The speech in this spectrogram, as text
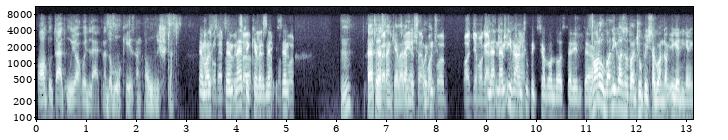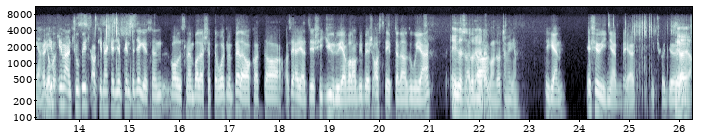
amputált újja, hogy lehetne dobó kézen, a úristen. Nem, az, nem, lehet, hogy keveredni. Hm? Lehet, hogy aztán keverem, és akkor adja magát. Ne, nem, Iván Csupicsra gondol szerintem. Valóban igazad van, Csupicsra gondol. Igen, igen, igen. Jogos. Iván Csupics, akinek egyébként egy egészen valószínűleg balesete volt, mert beleakadt az eljegyzési gyűrűje valamibe, és azt tépte le az ujját. Igazad van, hát, gondoltam, igen. Igen. És ő így nyert el. Úgyhogy... Ja, ja.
